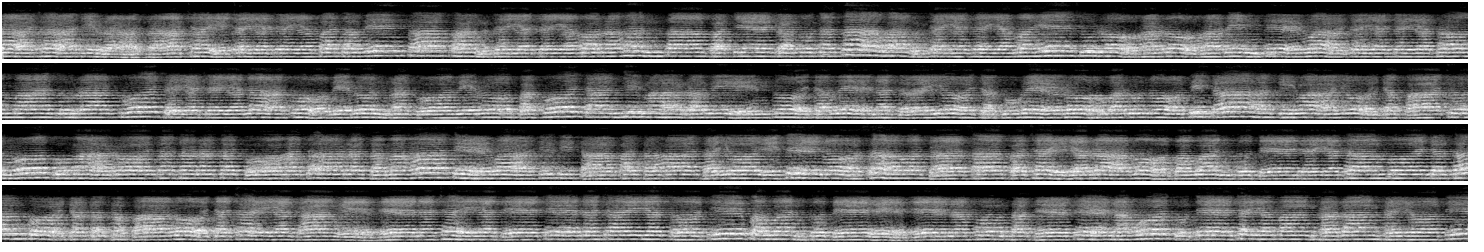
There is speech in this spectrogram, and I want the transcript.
ปเจกพุทธสาวังชยชยมเหสุโรหโรหรินเทวาชยชยพรหมาสุราโคชยชยนาโควิรุณระโควิรูปโคจันทิมารวินโทจะเวนะเตยโยจะกุเวโรวรุโนปิตาคิวาโยจะปาชุโม สสะทโยอิสิโนสาวกาสัพชัยยราโมปวันตุเตชยธรรมโมจะสังโฆจะตัสสะปาโลจะชัยยกังเอเตนะชัยยเตเจนะชัยยโสทิปวันตุเตเอเตนะพุทธเตเจนะโหตุเตชัยมังคารังชยโยติ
